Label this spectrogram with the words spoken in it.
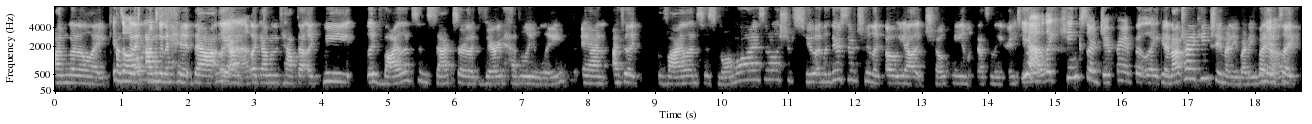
I'm gonna like, I'm It's gonna, I'm gonna hit that, like, Yeah. I'm, like, I'm gonna tap that, like, we, like, violence and sex are like very heavily linked, and I feel like violence is normalized in relationships too, and like, there's difference between like, oh yeah, like, choke me, and like, that's something you're into, Yeah, like kinks are different, but like yeah, not trying to kink shame anybody, but No. it's like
